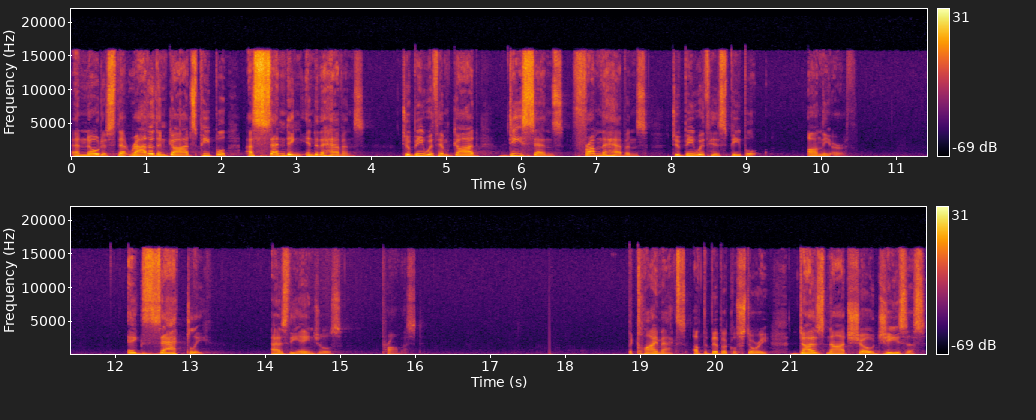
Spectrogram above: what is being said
And notice that rather than God's people ascending into the heavens, to be with him, God descends from the heavens to be with his people on the earth. Exactly as the angels promised. The climax of the biblical story does not show Jesus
